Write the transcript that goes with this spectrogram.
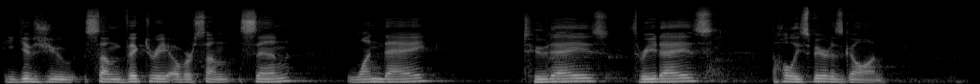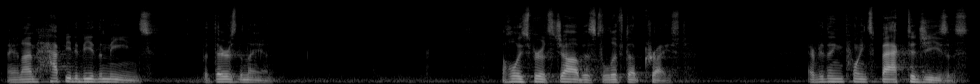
he gives you some victory over some sin one day, two days, three days. The Holy Spirit is gone. And I'm happy to be the means, but there's the man. The Holy Spirit's job is to lift up Christ. Everything points back to Jesus.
